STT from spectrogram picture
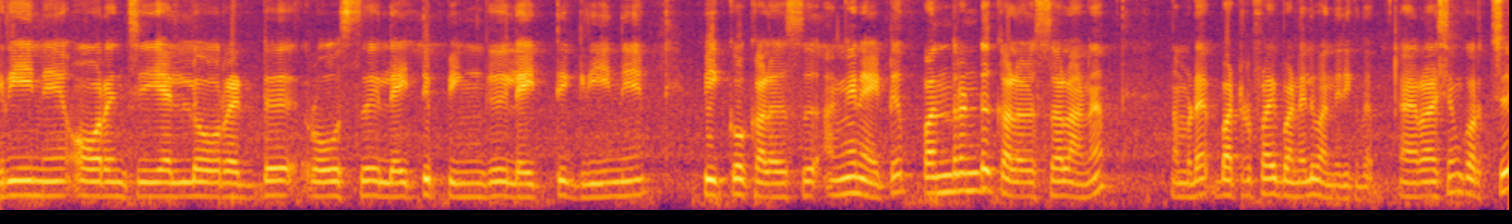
green orange yellow red rose light pink light green peacock colours അങ്ങനെയായിട്ട് പന്ത്രണ്ട് കളേഴ്സുകളാണ് നമ്മുടെ ബട്ടർഫ്ലൈ ബണ്ണിൽ വന്നിരിക്കുന്നത്. പ്രാവശ്യം കുറച്ച്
